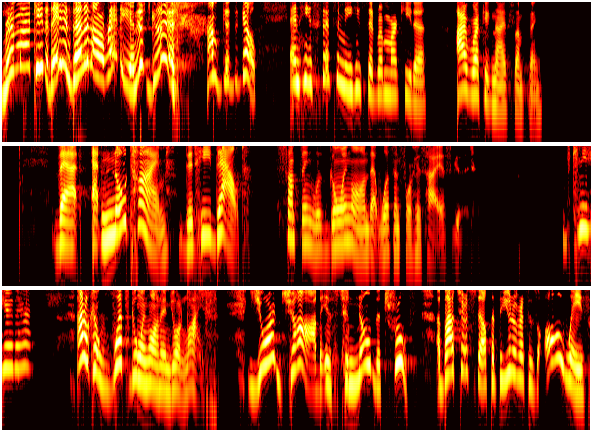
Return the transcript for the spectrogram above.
Marquita, they done done it already, and it's good. I'm good to go. And he said to me, he said, Reverend Marquita, I recognize something. That at no time did he doubt something was going on that wasn't for his highest good. Can you hear that? I don't care what's going on in your life. Your job is to know the truth about yourself that the universe is always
